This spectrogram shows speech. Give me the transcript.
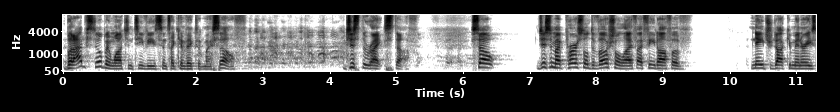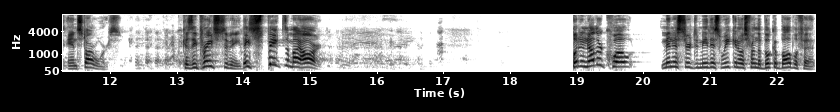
But I've still been watching TV since I convicted myself. just the right stuff. So, just in my personal devotional life, I feed off of nature documentaries and Star Wars. Because they preach to me, they speak to my heart. But another quote ministered to me this week, and it was from the book of Boba Fett.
